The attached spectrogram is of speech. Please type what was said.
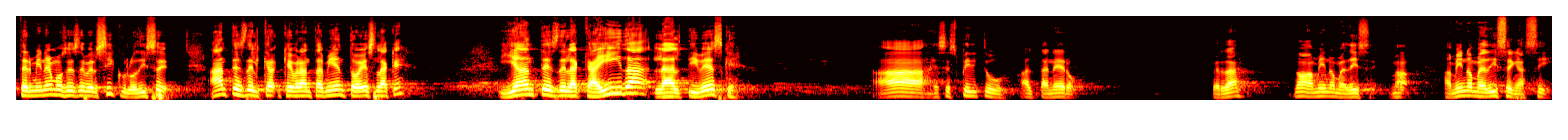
terminemos ese versículo. Dice, antes del quebrantamiento es la que. Y antes de la caída, la altivez que. Ah, ese espíritu altanero. ¿Verdad? No, a mí no me dicen, no, a mí no me dicen así.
